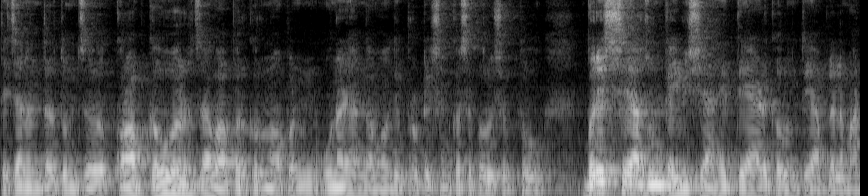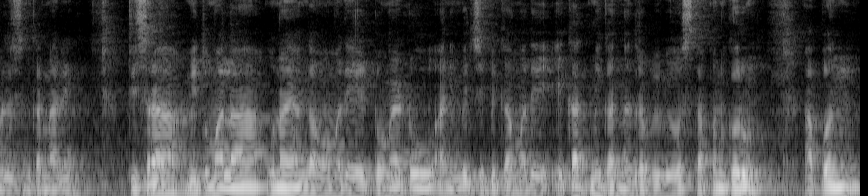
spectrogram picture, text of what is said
त्याच्यानंतर तुमचं क्रॉप कव्हरचा वापर करून आपण उन्हाळी हंगामामध्ये प्रोटेक्शन कसं करू शकतो? बरेचसे अजून काही विषय आहेत ते ॲड करून ते आपल्याला मार्गदर्शन करणार आहे. तिसरा मी तुम्हाला उन्हाळी हंगामामध्ये टोमॅटो आणि मिरची पिकामध्ये एकात्मिक अन्नद्रव्य व्यवस्थापन करून आपण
